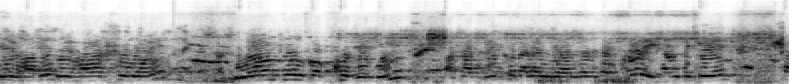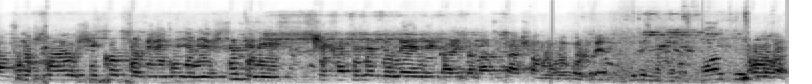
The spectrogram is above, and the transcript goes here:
বের হবে বের হওয়ার সময় নিয়ন্ত্রণ কক্ষ যেটি অর্থাৎ বৃক্ষদানের নিয়ন্ত্রণ কক্ষ এখান থেকে সংশ্লিষ্ট শিক্ষক প্রতিনিধি যিনি এসছেন তিনি শিক্ষার্থীদের জন্য নির্ধারিত নাস্তা সংগ্রহ করবেন। ধন্যবাদ।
